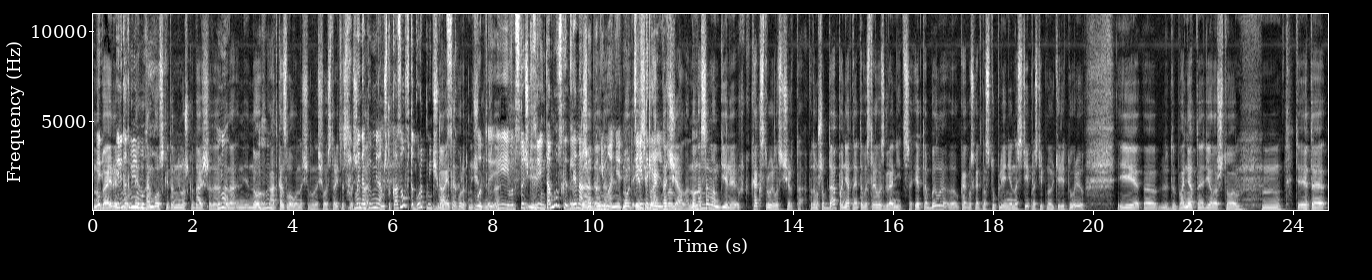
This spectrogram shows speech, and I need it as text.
Ну да, или, или как ну, минимум... Тамбовской там немножко дальше. Да, ну, она, но угу. от Козлова началось, началось строительство. Мы сюда. напоминаем, что Козлов – это город Мичуринск. Да, это город Мичуринск. Вот, да. И вот с точки зрения Тамбовской, для нашего да, понимания, да. Ну, если брать начало. Но угу. на самом деле, как строилась черта? Потому что, да, понятно, это выстраивалась граница. Это было, э, как бы сказать, наступление на степь, на степную территорию. И э, понятное дело, что это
